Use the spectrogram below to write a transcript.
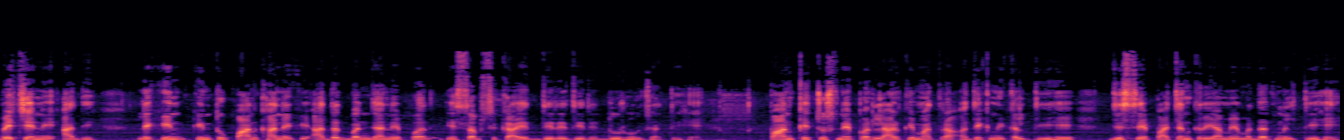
बेचैनी आदि। लेकिन किंतु पान खाने की आदत बन जाने पर ये सब शिकायत धीरे धीरे दूर हो जाती है। पान के चूसने पर लाड़ की मात्रा अधिक निकलती है, जिससे पाचन क्रिया में मदद मिलती है।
